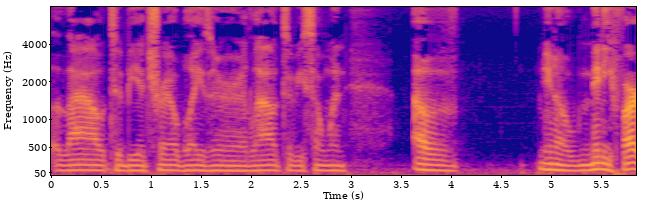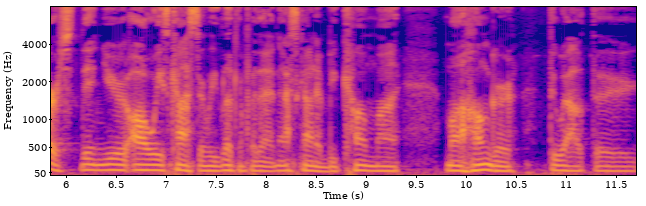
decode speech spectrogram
allowed to be a trailblazer, allowed to be someone of you know many first, then you're always constantly looking for that, and that's kind of become my my hunger throughout the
